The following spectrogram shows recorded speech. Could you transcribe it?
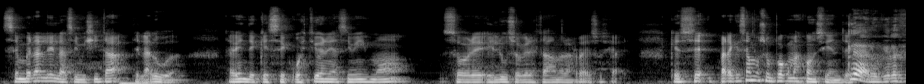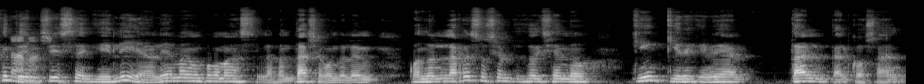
sembrarle la semillita de la duda, ¿está bien? De que se cuestione a sí mismo sobre el uso que le está dando las redes sociales que para que seamos un poco más conscientes. Claro, que la gente empiece que lea, lea más un poco más la pantalla cuando leen, cuando la red social te está diciendo quién quiere que vean tal tal cosa.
